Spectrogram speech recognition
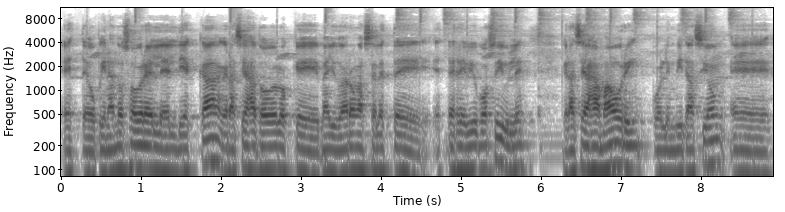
este, opinando sobre el, el 10K. Gracias a todos los que me ayudaron a hacer este, este review posible. Gracias a Mauri por la invitación. Eh,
